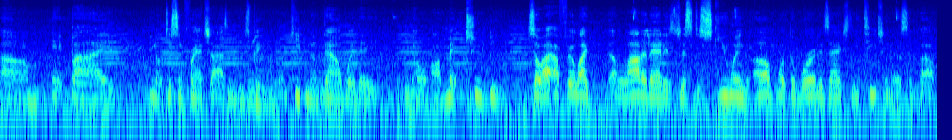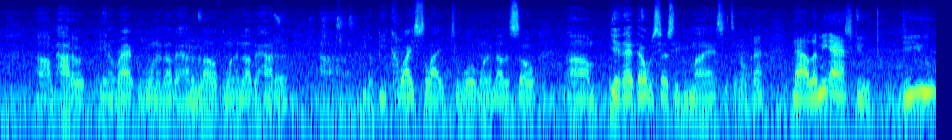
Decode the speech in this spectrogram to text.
um, by, you know, disenfranchising these people and keeping them down where they, you know, are meant to be. So I, I feel like a lot of that is just the skewing of what the word is actually teaching us about um, how to interact with one another, how to love one another, how to, uh, you know, be Christ-like toward one another. So, um, yeah, that, that would essentially be my answer to that. Okay. Now let me ask you, do you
